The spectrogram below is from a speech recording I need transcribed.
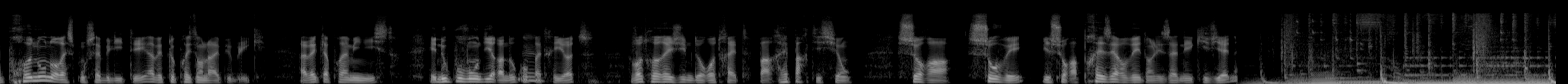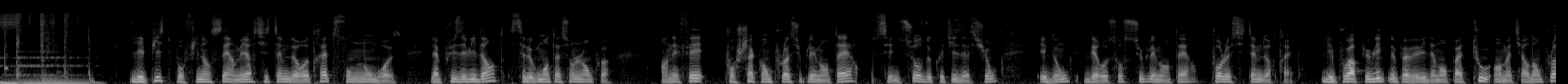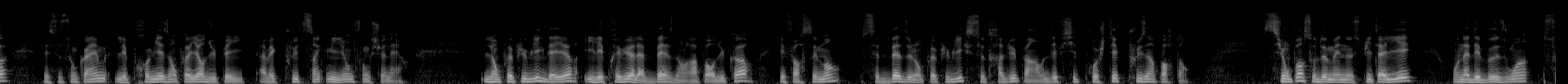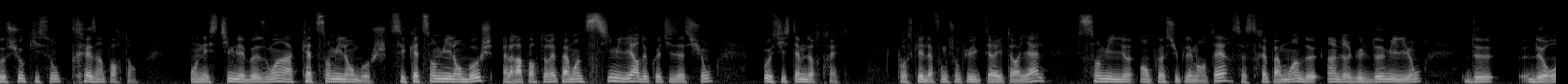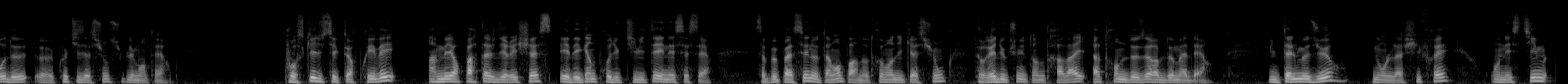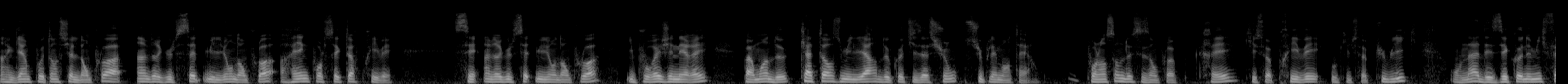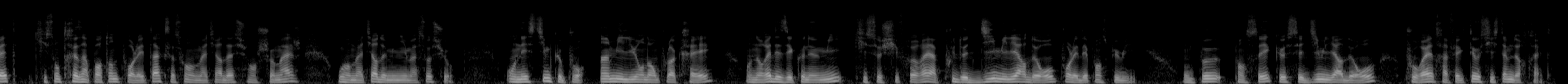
prenons nos responsabilités avec le président de la République, avec la Première ministre, et nous pouvons dire à nos compatriotes, votre régime de retraite par répartition sera sauvé, il sera préservé dans les années qui viennent. Les pistes pour financer un meilleur système de retraite sont nombreuses. La plus évidente, c'est l'augmentation de l'emploi. En effet, pour chaque emploi supplémentaire, c'est une source de cotisation et donc des ressources supplémentaires pour le système de retraite. Les pouvoirs publics ne peuvent évidemment pas tout en matière d'emploi, mais ce sont quand même les premiers employeurs du pays, avec plus de 5 millions de fonctionnaires. L'emploi public, d'ailleurs, il est prévu à la baisse dans le rapport du corps, et forcément, cette baisse de l'emploi public se traduit par un déficit projeté plus important. Si on pense au domaine hospitalier, on a des besoins sociaux qui sont très importants. On estime les besoins à 400 000 embauches. Ces 400 000 embauches, elles rapporteraient pas moins de 6 milliards de cotisations au système de retraite. Pour ce qui est de la fonction publique territoriale, 100 000 emplois supplémentaires, ce serait pas moins de 1,2 million d'euros de, euh, cotisations supplémentaires. Pour ce qui est du secteur privé, un meilleur partage des richesses et des gains de productivité est nécessaire. Ça peut passer notamment par notre revendication de réduction du temps de travail à 32 heures hebdomadaires. Une telle mesure, nous on l'a chiffré, on estime un gain potentiel d'emploi à 1,7 million d'emplois rien que pour le secteur privé. Ces 1,7 million d'emplois, ils pourraient générer pas moins de 14 milliards de cotisations supplémentaires. Pour l'ensemble de ces emplois créés, qu'ils soient privés ou qu'ils soient publics, on a des économies faites qui sont très importantes pour l'État, que ce soit en matière d'assurance chômage ou en matière de minima sociaux. On estime que pour 1 million d'emplois créés, on aurait des économies qui se chiffreraient à plus de 10 milliards d'euros pour les dépenses publiques. On peut penser que ces 10 milliards d'euros pourraient être affectés au système de retraite.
